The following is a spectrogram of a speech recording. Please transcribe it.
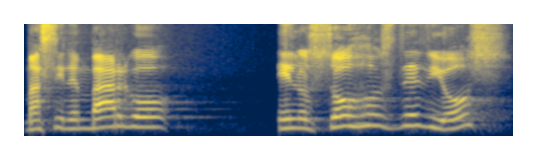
Mas sin embargo, en los ojos de Dios,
